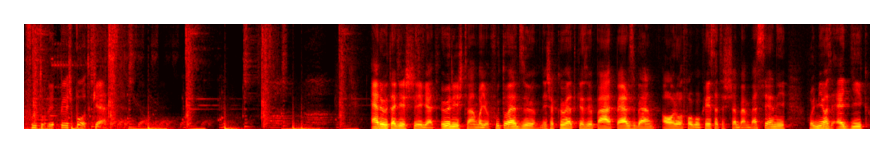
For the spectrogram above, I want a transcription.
Futólépés Podcast. Erőt, egészséget! Őri István vagyok, futóedző, és a következő pár percben arról fogok részletesebben beszélni, hogy mi az egyik,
